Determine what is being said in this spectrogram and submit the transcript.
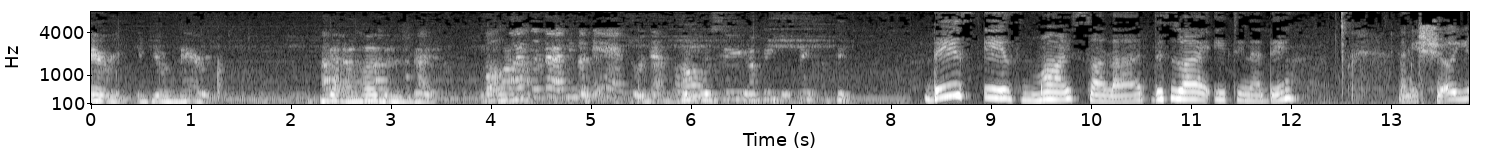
married if you're married. You got a husband in bed. Most likely not. He's a man, so that's Oh, see, I think, think, think. This is my salad. This is what i eat in a day. Let me show you.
